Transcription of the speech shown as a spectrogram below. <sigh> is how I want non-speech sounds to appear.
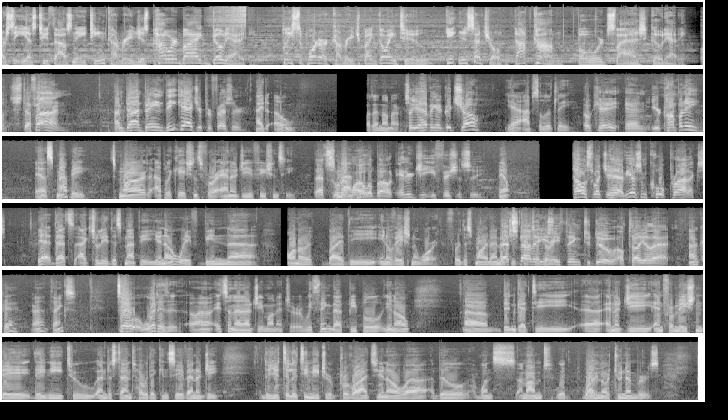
Our CES 2018 coverage is powered by GoDaddy. Please support our coverage by going to geeknewscentral.com forward slash GoDaddy. Stefan, I'm Don Baine, the gadget professor. Hi, oh, what an honor. So you're having a good show? Yeah, absolutely. Okay, and your company? Yes, Smappee. Smart Applications for Energy Efficiency. That's what I'm all about, energy efficiency. Yep. Tell us what you have. You have some cool products. Yeah, that's actually the Smappee. You know, we've been uh, honored by the Innovation Award for the Smart Energy That's not category. an easy thing to do, I'll tell you that. Okay, uh, thanks. So, what is it? Uh, it's an energy monitor. We think that people, you know, um, didn't get the uh, energy information they, they need to understand how they can save energy. The utility meter provides, you know, uh, a bill once a month with one or two numbers.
